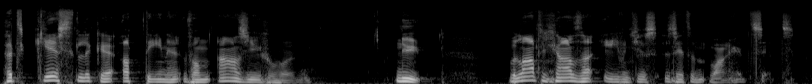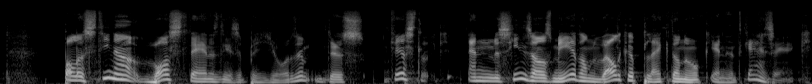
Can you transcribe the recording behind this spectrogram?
het christelijke Athene van Azië geworden. Nu, we laten Gaza eventjes zitten waar het zit. Palestina was tijdens deze periode dus christelijk. En misschien zelfs meer dan welke plek dan ook in het keizerrijk.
